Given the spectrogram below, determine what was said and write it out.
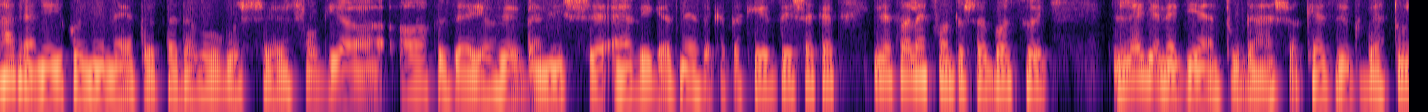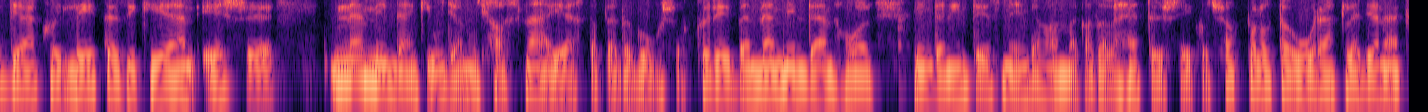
hát reméljük, hogy minél több pedagógus fogja a közeljövőben is elvégezni ezeket a képzéseket, illetve a legfontosabb az, hogy legyen egy ilyen tudás a kezükbe, tudják, hogy létezik ilyen, és nem mindenki ugyanúgy használja ezt a pedagógusok körében, nem mindenhol, minden intézményben van meg az a lehetőség, hogy sakpalota órák legyenek,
